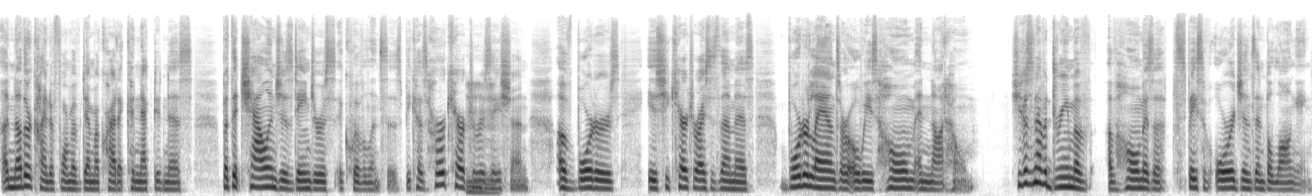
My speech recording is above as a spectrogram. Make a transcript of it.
another kind of form of democratic connectedness, but that challenges dangerous equivalences because her characterization mm. of borders is she characterizes them as borderlands are always home and not home. She doesn't have a dream of, of home as a space of origins and belonging.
